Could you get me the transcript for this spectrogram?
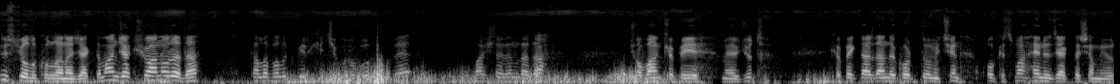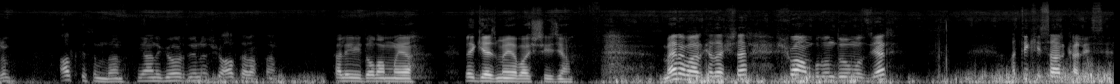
üst yolu kullanacaktım. Ancak şu an orada kalabalık bir keçi grubu ve başlarında da çoban köpeği mevcut. Köpeklerden de korktuğum için o kısma henüz yaklaşamıyorum. Alt kısımdan yani gördüğünüz şu alt taraftan kaleyi dolanmaya ve gezmeye başlayacağım. Merhaba arkadaşlar. Şu an bulunduğumuz yer Atikhisar Kalesi.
